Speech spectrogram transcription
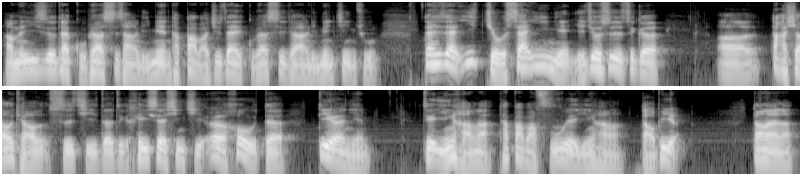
他们一直都在股票市场里面，他爸爸就在股票市场里面进出。但是在一九三一年，也就是这个呃大萧条时期的这个黑色星期二后的第二年，这个银行啊，他爸爸服务的银行啊，倒闭了。当然了，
